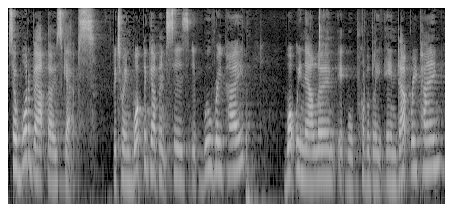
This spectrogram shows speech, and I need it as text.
So what about those gaps between what the government says it will repay, what we now learn it will probably end up repaying,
